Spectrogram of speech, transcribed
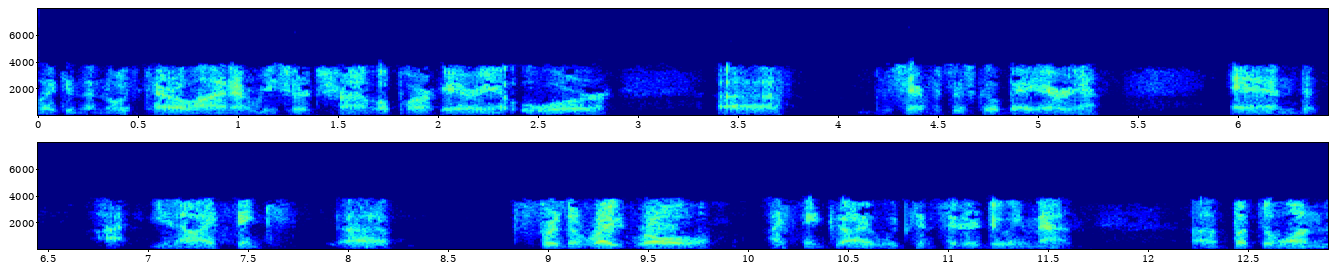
like in the North Carolina Research Triangle Park area, or uh, the San Francisco Bay Area. And, you know, I think uh, for the right role, I think I would consider doing that. Uh, but the ones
